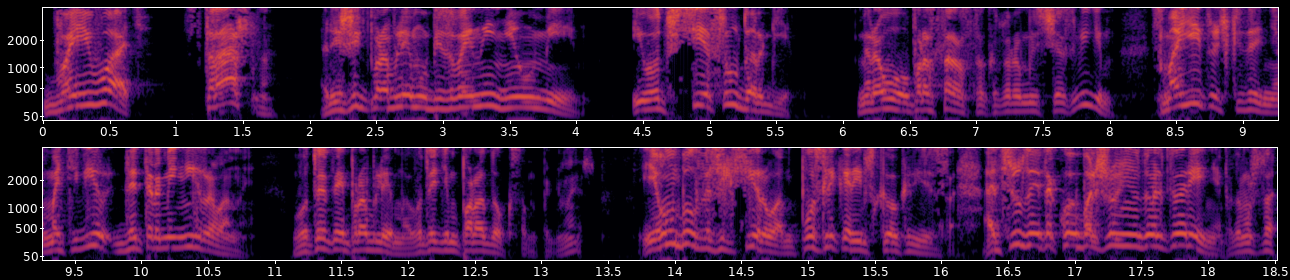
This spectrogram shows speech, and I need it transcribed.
Воевать страшно, решить проблему без войны не умеем. И вот все судороги мирового пространства, которое мы сейчас видим, с моей точки зрения, мотивир... детерминированы вот этой проблемой, вот этим парадоксом, понимаешь? И он был зафиксирован после Карибского кризиса. Отсюда и такое большое неудовлетворение, потому что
